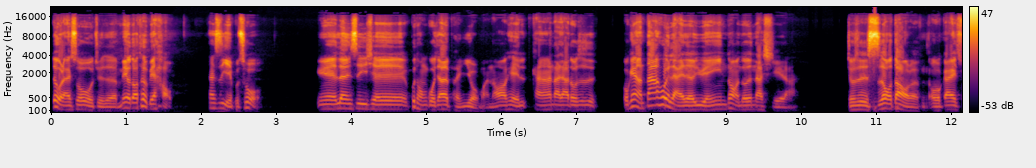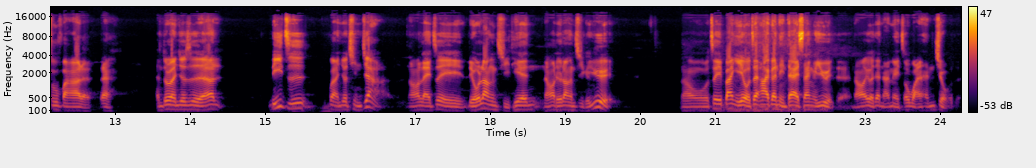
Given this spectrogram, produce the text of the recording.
对我来说，我觉得没有到特别好。但是也不错，因为认识一些不同国家的朋友嘛，然后可以看看大家都是，我跟你讲，大家会来的原因通常都是那些啦，就是时候到了，我该出发了。对，很多人就是要离职，不然就请假，然后来这里流浪几天，然后流浪几个月。然后我这一班也有在阿根廷待三个月的，然后也有在南美洲玩很久的，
